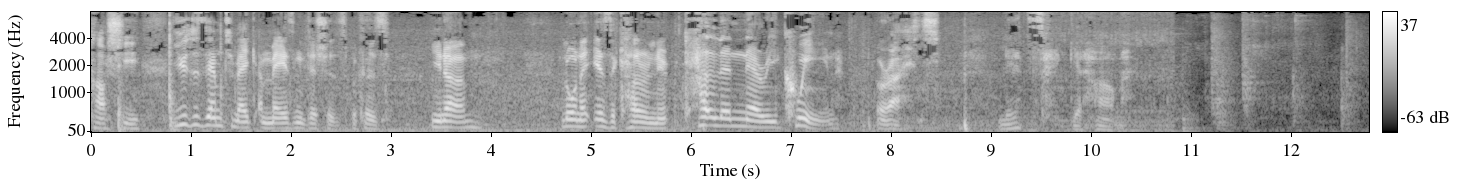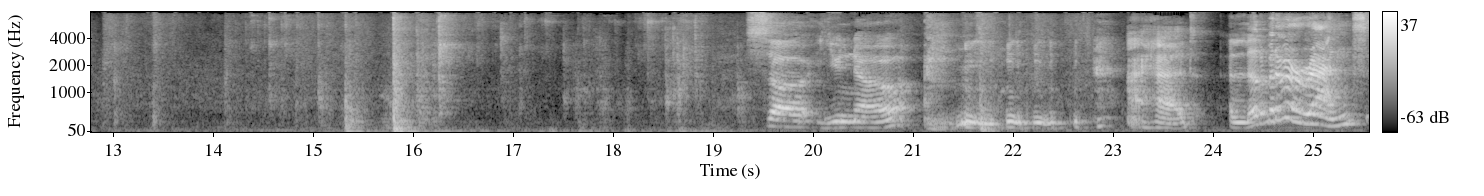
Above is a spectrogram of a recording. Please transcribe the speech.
how she uses them to make amazing dishes because, you know, Lorna is a culinary, culinary queen. All right, let's get home. So, you know, I had a little bit of a rant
